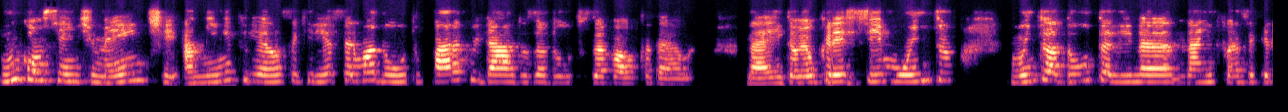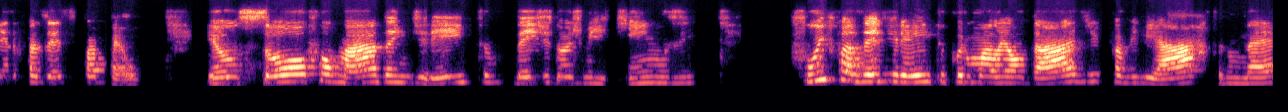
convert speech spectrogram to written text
inconscientemente, a minha criança queria ser um adulto para cuidar dos adultos à volta dela. Né? Então eu cresci muito, muito adulta ali na, na infância querendo fazer esse papel. Eu sou formada em direito desde 2015. Fui fazer direito por uma lealdade familiar, né?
